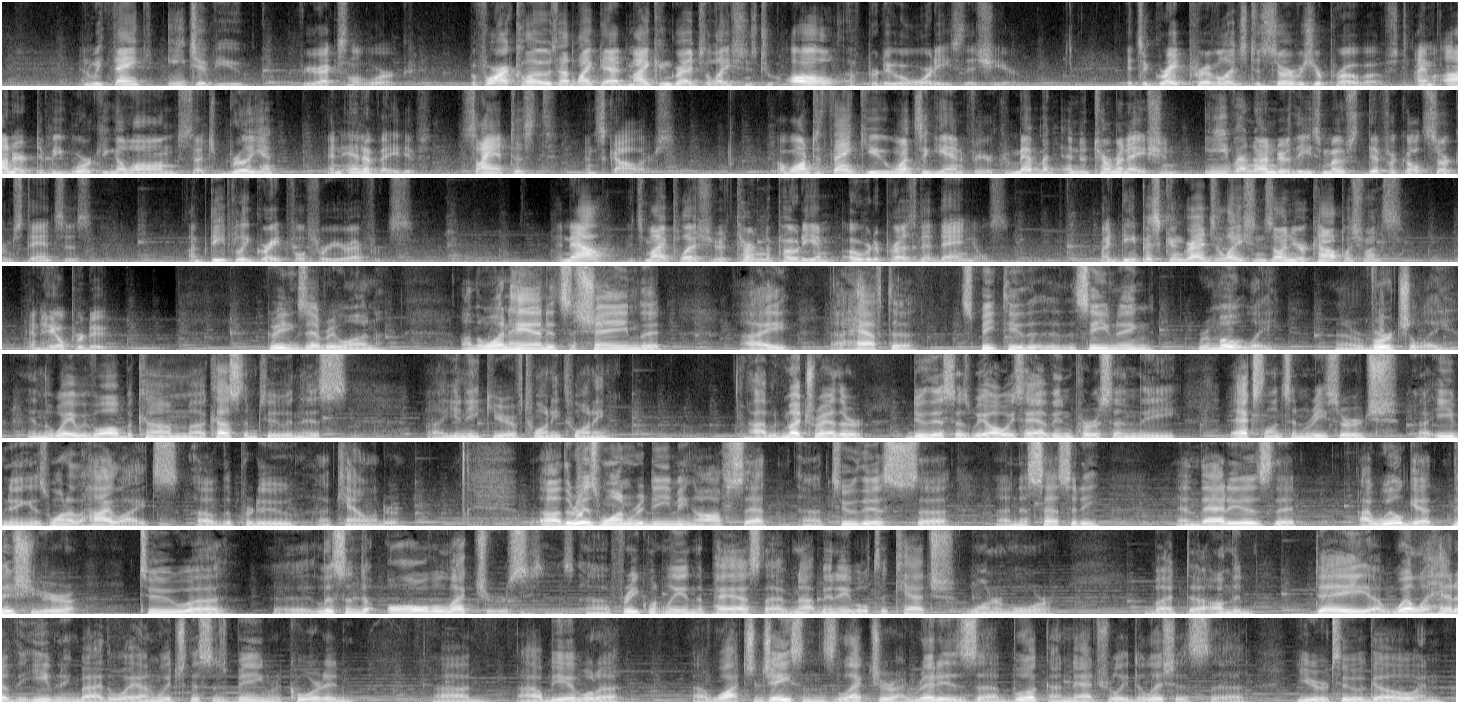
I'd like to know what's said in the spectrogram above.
And we thank each of you for your excellent work. Before I close, I'd like to add my congratulations to all of Purdue awardees this year. It's a great privilege to serve as your provost. I'm honored to be working along such brilliant and innovative scientists and scholars. I want to thank you once again for your commitment and determination, even under these most difficult circumstances. I'm deeply grateful for your efforts. And now, it's my pleasure to turn the podium over to President Daniels. My deepest congratulations on your accomplishments, and hail Purdue. Greetings, everyone. On the one hand, it's a shame that I uh, have to speak to you this evening remotely uh, or virtually in the way we've all become accustomed to in this uh, unique year of 2020. I would much rather do this as we always have in person. The Excellence in Research uh, evening is one of the highlights of the Purdue uh, calendar. Uh, there is one redeeming offset uh, to this necessity, and that is that I will get this year to uh, listen to all the lectures. Uh, frequently in the past, I have not been able to catch one or more, but uh, on the day, uh, well ahead of the evening, by the way, on which this is being recorded, uh, I'll be able to uh, watch Jayson's lecture. I read his book Unnaturally Delicious a year or two ago, and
